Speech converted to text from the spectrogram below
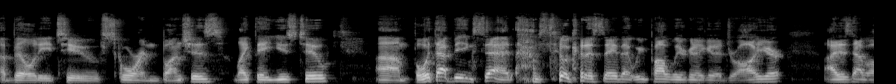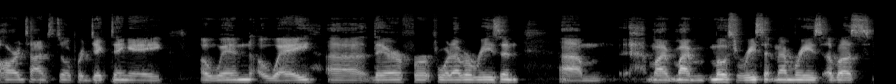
ability to score in bunches like they used to. Um, but with that being said, I'm still going to say that we probably are going to get a draw here. I just have a hard time still predicting a a win away uh, there for, for whatever reason. Um, my my most recent memories of us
